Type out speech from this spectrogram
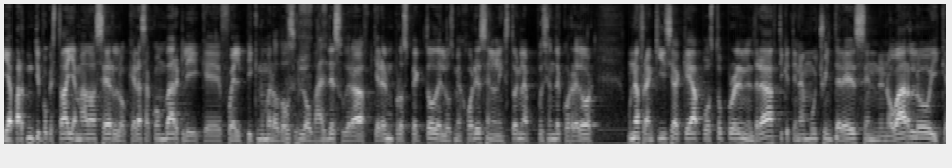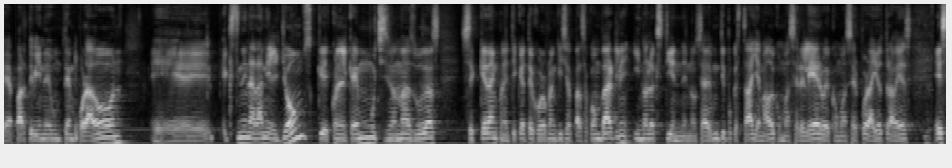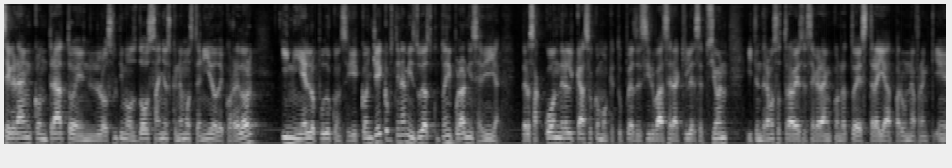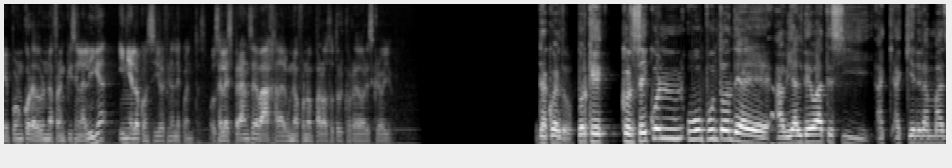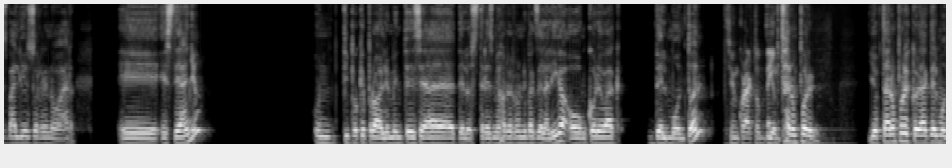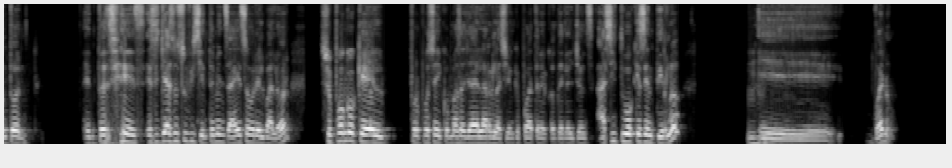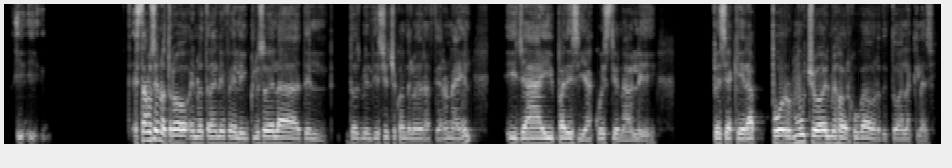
Y aparte un tipo que estaba llamado a hacerlo, que era Saquon Barkley, que fue el pick número 2 global de su draft, que era un prospecto de los mejores en la historia en la posición de corredor. Una franquicia que apostó por él en el draft y que tenía mucho interés en renovarlo y que aparte viene de un temporadón. Eh, extienden a Daniel Jones, que, con el que hay muchísimas más dudas se quedan con la etiqueta de jugador franquicia para Saquon Barkley y no lo extienden. O sea, un tipo que estaba llamado como a ser el héroe, como a ser por ahí otra vez ese gran contrato en los últimos dos años que no hemos tenido de corredor y ni él lo pudo conseguir. Con Jacobs tenía mis dudas, con Tony Polar ni se diga. Pero Saquon era el caso como que tú puedes decir va a ser aquí la excepción y tendremos otra vez ese gran contrato de estrella para una eh, por un corredor una franquicia en la liga y ni él lo consiguió al final de cuentas. O sea, la esperanza baja de alguna forma para los otros corredores, creo yo. De acuerdo, porque con Saquon hubo un punto donde eh, había el debate si a, quién era más valioso renovar eh, este año. Un tipo que probablemente sea de los tres mejores running backs de la liga o un coreback del montón. Sí, un correcto Y optaron por, y optaron por el coreback del montón. Entonces, ese ya es un suficiente mensaje sobre el valor. Supongo que el con más allá de la relación que pueda tener con Daniel Jones. Así tuvo que sentirlo. Y bueno, estamos en, otro, en otra NFL, incluso de la, del 2018 cuando lo draftearon a él, y ya ahí parecía cuestionable, pese a que era por mucho el mejor jugador de toda la clase.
